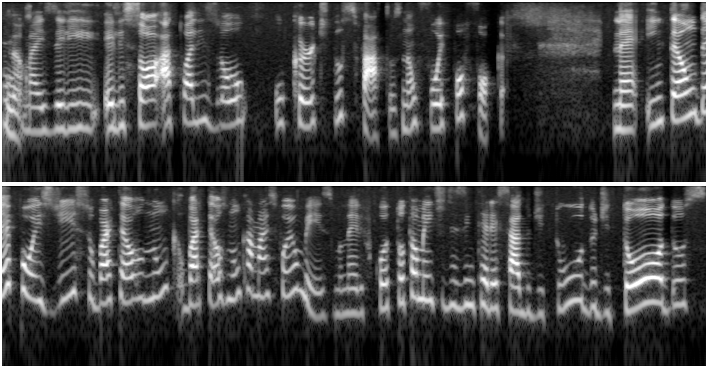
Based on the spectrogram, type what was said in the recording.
Não. mas ele ele só atualizou o Kurt dos fatos, não foi fofoca. Né? Então, depois disso, o, Bartel nunca, o Bartels nunca mais foi o mesmo, né? Ele ficou totalmente desinteressado de tudo, de todos,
